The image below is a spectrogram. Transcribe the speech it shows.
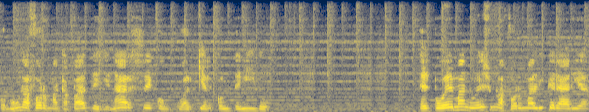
como una forma capaz de llenarse con cualquier contenido el poema no es una forma literaria,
